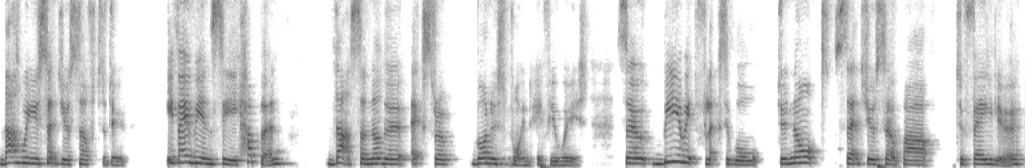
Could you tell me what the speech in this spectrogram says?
that's what you set yourself to do. If A, B, and C happen, that's another extra bonus point, if you wish. So be a bit flexible. Do not set yourself up to failure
